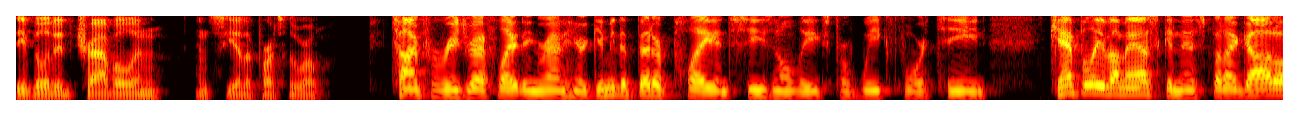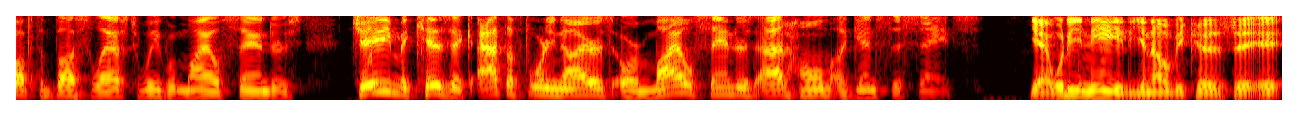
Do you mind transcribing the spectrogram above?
the ability to travel and and see other parts of the world. Time for redraft lightning round here. Give me the better play in seasonal leagues for Week 14. Can't believe I'm asking this, but I got off the bus last week with Miles Sanders. JD McKissic at the 49ers or Miles Sanders at home against the Saints? yeah, what do you need? You know, because it, it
